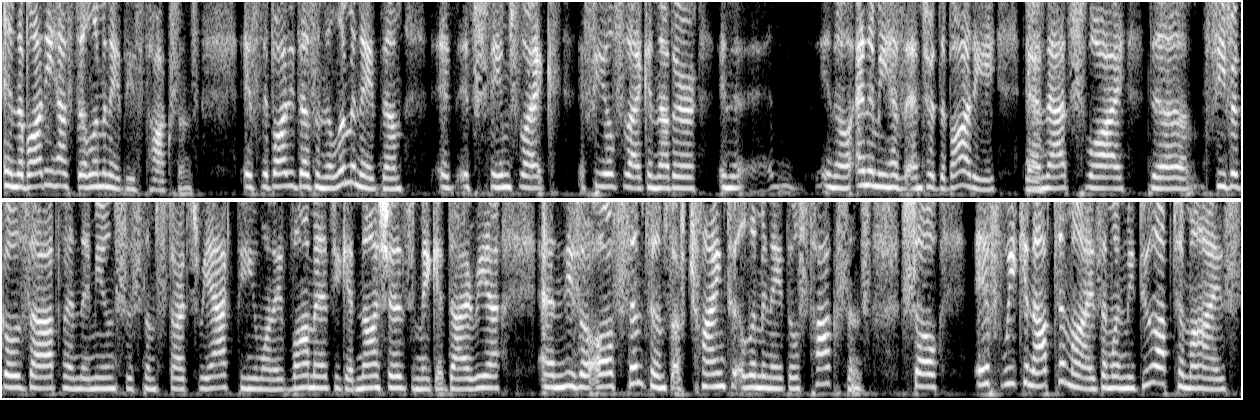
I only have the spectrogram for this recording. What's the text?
And the body has to eliminate these toxins. If the body doesn't eliminate them, it, it seems like it feels like another in, you know enemy has entered the body yeah. and that's why the fever goes up and the immune system starts reacting you want to vomit you get nauseous you may get diarrhea and these are all symptoms of trying to eliminate those toxins so if we can optimize and when we do optimize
